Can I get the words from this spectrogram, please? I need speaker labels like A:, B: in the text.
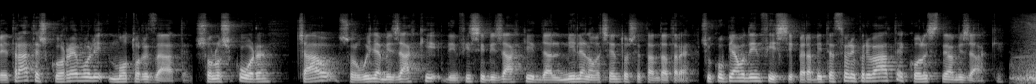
A: Vetrate scorrevoli motorizzate. Sono sicure? Ciao, sono William Bisacchi di Infissi Bisacchi dal 1973. Ci occupiamo di infissi per abitazioni private con il sistema Bisacchi.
